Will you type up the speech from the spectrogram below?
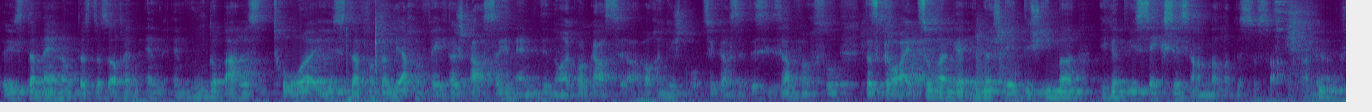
ist der Meinung, dass das auch ein, ein, ein wunderbares Tor ist, da von der Lerchenfelder Straße hinein in die Neubaugasse, aber auch in die Strotzigasse. Das ist einfach so, dass Kreuzungen ja innerstädtisch immer irgendwie sexy sind, wenn man das so sagen kann. Ja.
